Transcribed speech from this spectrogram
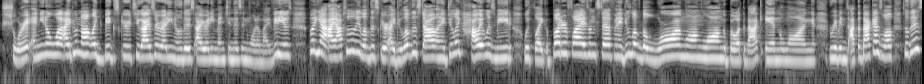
short. And you know what? I do not like big skirts. You guys already know this. I already mentioned this in one of my videos. But yeah, I absolutely love the skirt. I do love the style and I do like how it was made with like butterflies and stuff. And I do love the long, long, long bow at the back and the long ribbons at the back as well. So this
